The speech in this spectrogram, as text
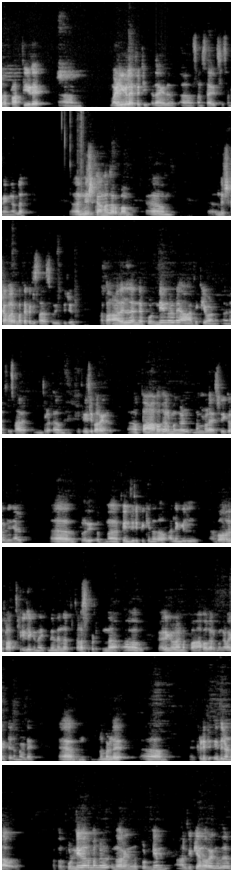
ബോധപ്രാപ്തിയുടെ വഴികളെ പറ്റി അതായത് സംസാരിച്ച സമയങ്ങളിൽ നിഷ്കാമകർമ്മം നിഷ്കാമകർമ്മത്തെ പറ്റി സാർ സൂചിപ്പിച്ചു. അപ്പൊ അതിൽ തന്നെ പുണ്യങ്ങളുടെ ആധിക്യമാണ് അതിനകത്ത് സാറ് പ്രത്യേകിച്ച് പറയുന്നത്. പാപകർമ്മങ്ങൾ നമ്മളെ ശരിക്കും പറഞ്ഞു കഴിഞ്ഞാൽ പിന്തിരിപ്പിക്കുന്നതോ അല്ലെങ്കിൽ ബോധപ്രാപ്തിയിലേക്ക് നയിക്കുന്നതിൽ നിന്ന് തടസ്സപ്പെടുത്തുന്ന കാര്യങ്ങളാണ് പാപകർമ്മങ്ങളായിട്ട് നമ്മളുടെ നമ്മളുടെ ക്രെഡിറ്റ് ഇതിലുണ്ടാവുന്നത് അപ്പൊ പുണ്യകർമ്മങ്ങൾ എന്ന് പറയുന്നത് പുണ്യം ആർജിക്കുക എന്ന് പറയുന്നത്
